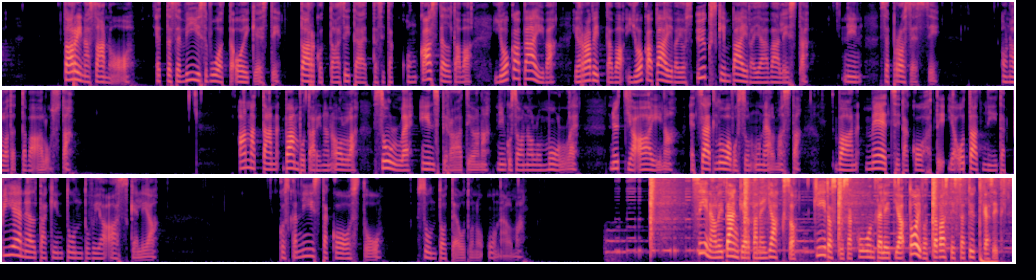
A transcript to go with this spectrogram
tarina sanoo, että se viisi vuotta oikeasti tarkoittaa sitä, että sitä on kasteltava joka päivä ja ravittava joka päivä. Jos yksikin päivä jää välistä, niin se prosessi on aloitettava alusta. Anna tämän bambutarinan olla sulle inspiraationa, niin kuin se on ollut mulle, nyt ja aina, että sä et luovu sun unelmasta – vaan meet sitä kohti ja otat niitä pieneltäkin tuntuvia askelia, koska niistä koostuu sun toteutunut unelma. Siinä oli tämänkertainen jakso. Kiitos kun sä kuuntelit ja toivottavasti sä tykkäsit.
